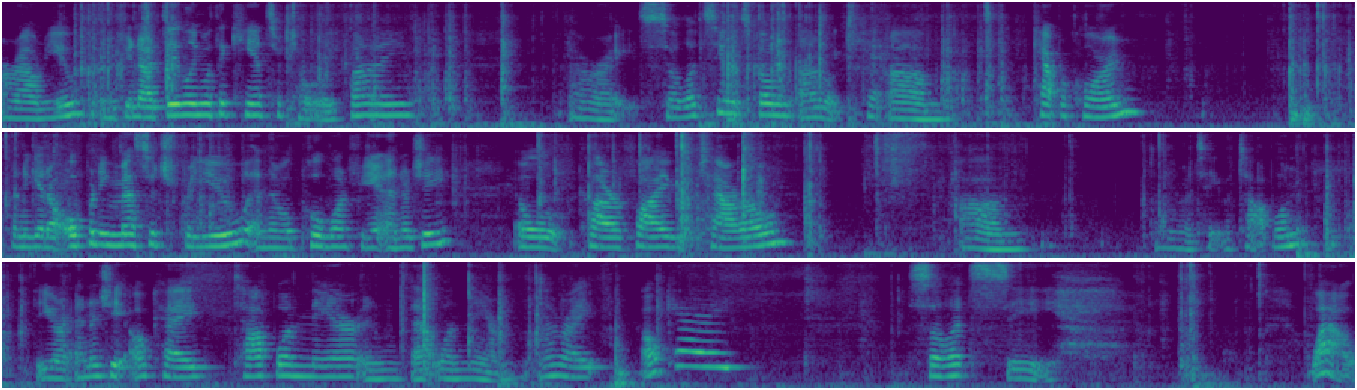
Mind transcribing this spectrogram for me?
around you. And if you're not dealing with a cancer, totally fine. All right, so let's see what's going on with um, Capricorn. I'm going to get an opening message for you, and then we'll pull one for your energy. And we'll clarify tarot. Um, I'm going to take the top one for your energy. Okay, top one there and that one there. All right, okay. So let's see. Wow,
